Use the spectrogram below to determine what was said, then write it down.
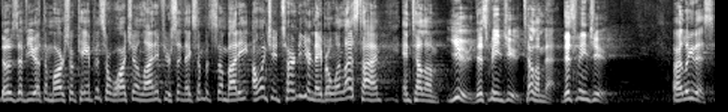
those of you at the Marshall campus or watching online, if you're sitting next to somebody, I want you to turn to your neighbor one last time and tell them, You. This means you. Tell them that. This means you. All right, look at this.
